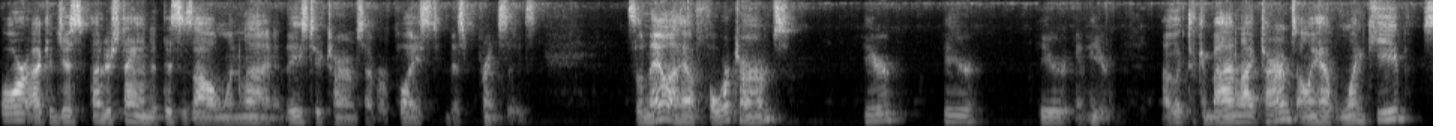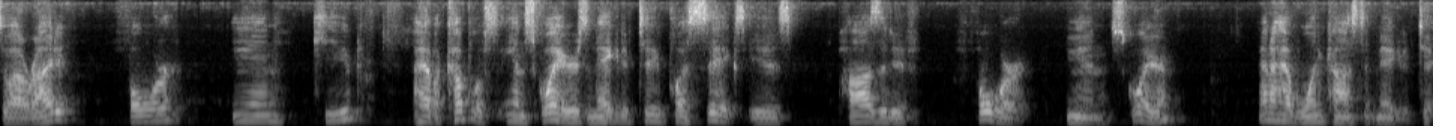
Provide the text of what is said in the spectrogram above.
or I could just understand that this is all one line and these two terms have replaced this parentheses. So now I have four terms here, here, here, and here. I look to combine like terms, I only have one cube, so I write it four n cubed. I have a couple of n squares, negative two plus six is positive four n square. And I have one constant, negative two.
